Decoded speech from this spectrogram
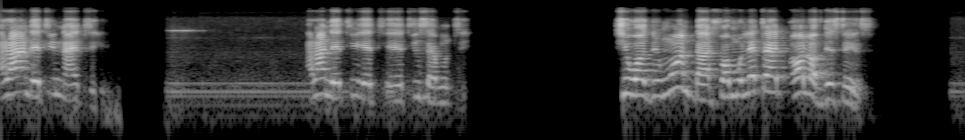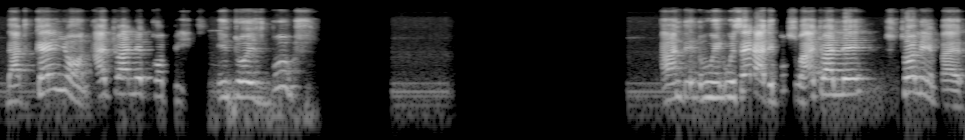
around 1890, around 1880, 1870. She was the one that formulated all of these things that Kenyon actually copied into his books. And we, we said that the books were actually stolen by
